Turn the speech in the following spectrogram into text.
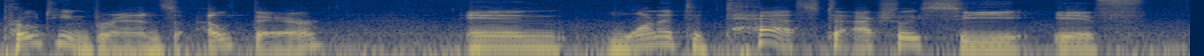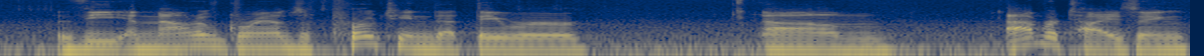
protein brands out there and wanted to test to actually see if the amount of grams of protein that they were um, advertising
